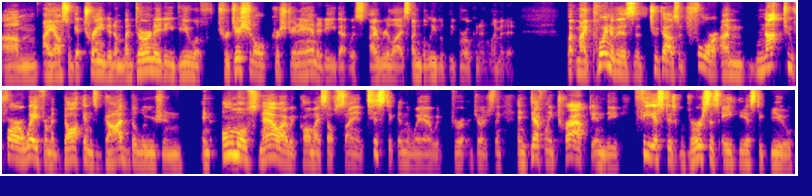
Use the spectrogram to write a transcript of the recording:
Um, I also get trained in a modernity view of traditional Christianity that was, I realized, unbelievably broken and limited. But my point of it is that 2004, I'm not too far away from a Dawkins God delusion. And almost now I would call myself scientistic in the way I would judge things, and definitely trapped in the theistic versus atheistic view,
